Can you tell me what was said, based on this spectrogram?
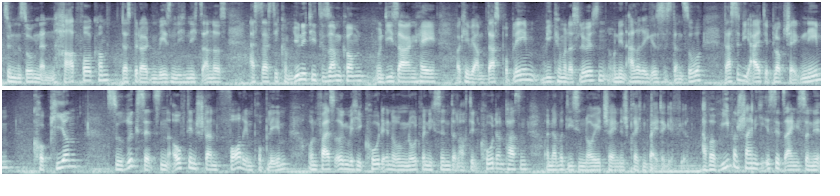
zu einem sogenannten Hardfork kommt. Das bedeutet im Wesentlichen nichts anderes, als dass die Community zusammenkommt und die sagen, hey, okay, wir haben das Problem, wie können wir das lösen? Und in aller Regel ist es dann so, dass sie die alte Blockchain nehmen, kopieren zurücksetzen auf den Stand vor dem Problem und falls irgendwelche Codeänderungen notwendig sind, dann auch den Code anpassen und dann wird diese neue Chain entsprechend weitergeführt. Aber wie wahrscheinlich ist jetzt eigentlich so eine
